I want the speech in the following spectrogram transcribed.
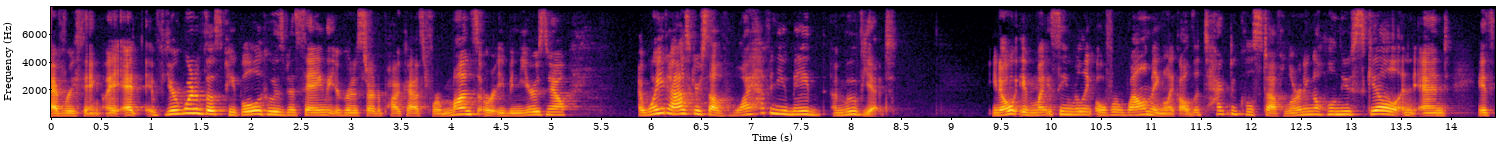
everything. If you're one of those people who's been saying that you're going to start a podcast for months or even years now, I want you to ask yourself, why haven't you made a move yet? You know, it might seem really overwhelming, like all the technical stuff, learning a whole new skill, and, and it's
